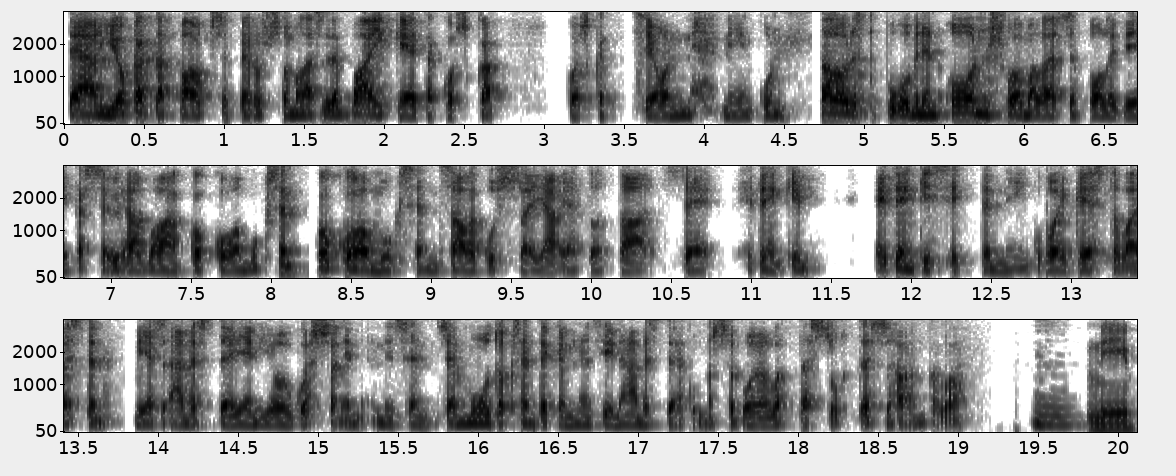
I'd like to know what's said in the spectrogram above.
Tämä on joka tapauksessa perussuomalaisille vaikeaa, koska, koska se on niin kuin, taloudesta puhuminen on suomalaisessa politiikassa yhä vaan kokoomuksen, kokoomuksen salkussa ja, ja tota, se etenkin etenkin sitten niin kuin oikeistolaisten miesäänestäjien joukossa, niin, niin sen, sen muutoksen tekeminen siinä äänestäjäkunnassa voi olla tässä suhteessa hankalaa. Mm. Niin.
